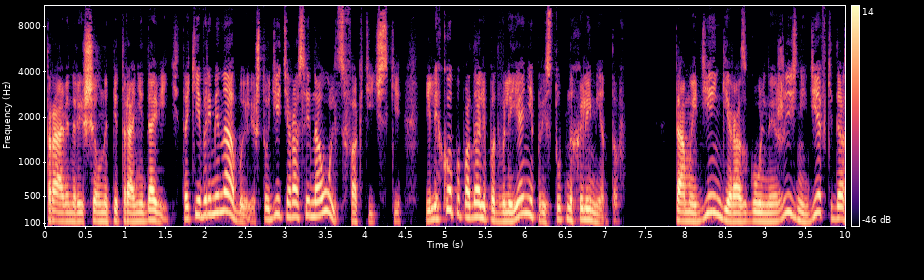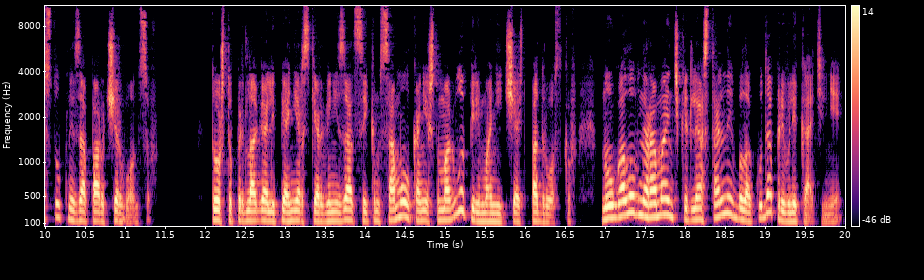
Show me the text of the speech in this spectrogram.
Травин решил на Петра не давить. Такие времена были, что дети росли на улице фактически и легко попадали под влияние преступных элементов. Там и деньги, и разгульная жизнь, и девки, доступные за пару червонцев. То, что предлагали пионерские организации и комсомол, конечно, могло переманить часть подростков, но уголовная романтика для остальных была куда привлекательнее.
